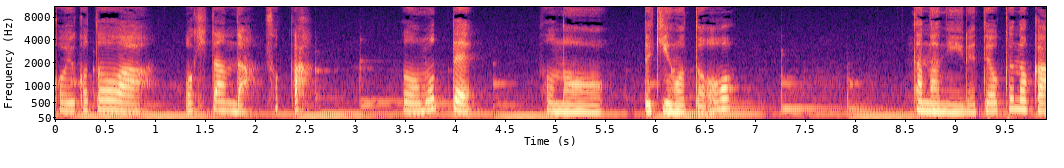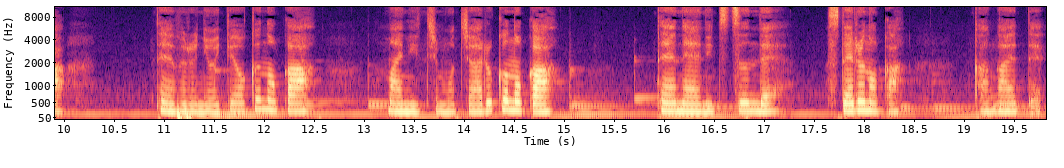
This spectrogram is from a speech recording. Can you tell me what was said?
こういうことは起きたんだ。そっか。と思ってその出来事を棚に入れておくのかテーブルに置いておくのか毎日持ち歩くのか丁寧に包んで捨てるのか考えて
